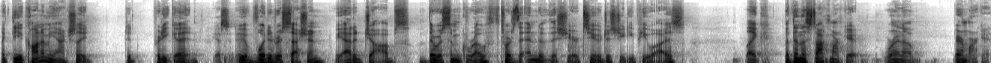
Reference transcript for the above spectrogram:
Like the economy actually did pretty good. Yes, it did. We avoided recession. We added jobs. There was some growth towards the end of this year too, just GDP wise. Like, but then the stock market, we're in a bear market.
